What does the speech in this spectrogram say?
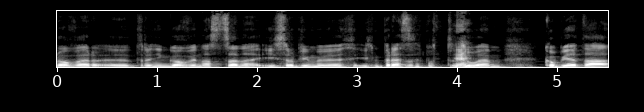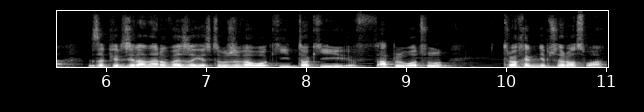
rower y, treningowy na scenę i zrobimy imprezę pod tytułem kobieta zapierdziela na rowerze jeszcze używa walkie-talkie w Apple Watchu trochę mnie przerosła.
